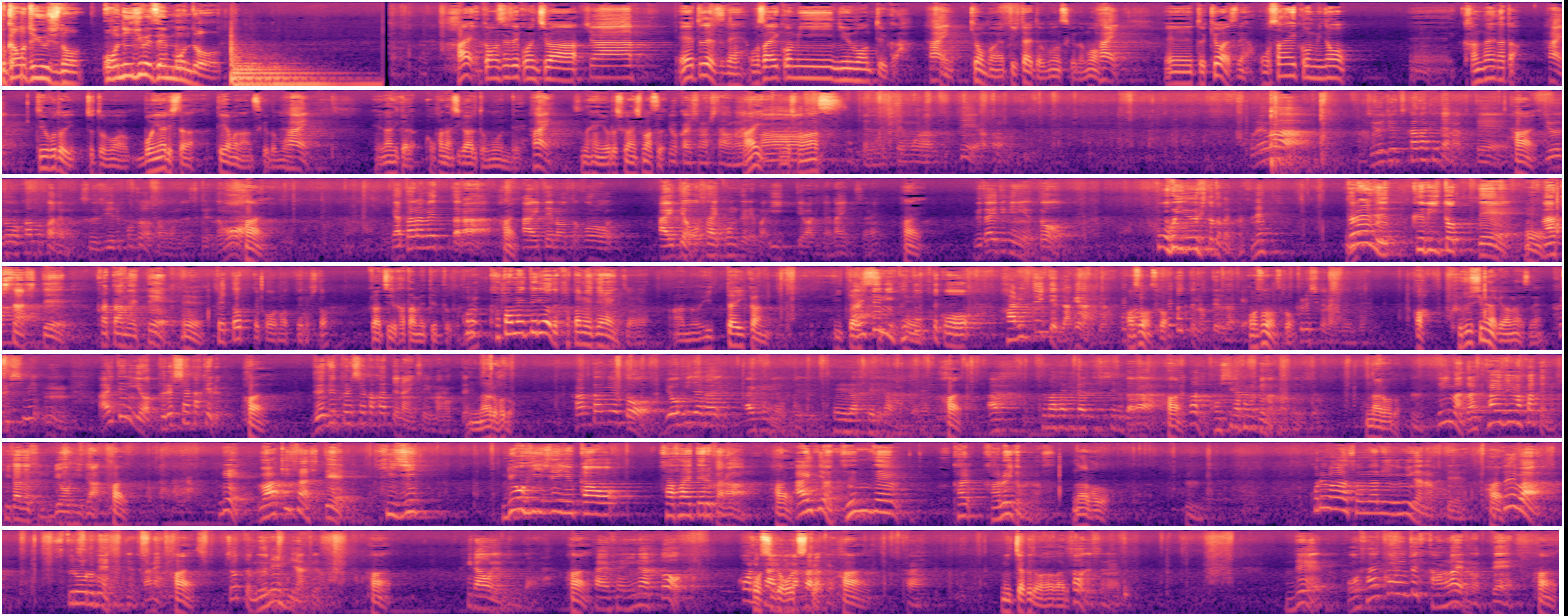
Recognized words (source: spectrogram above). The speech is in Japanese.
岡本裕二の鬼決め全問答はい、岡本先生こんにちはこんにちは。えーとですね抑え込み入門というか、はい今日もやっていきたいと思うんですけども、はいえーと今日はですね抑え込みの、えー考え方はい。ということでちょっとまあぼんやりしたテーマなんですけども、はい。えー何かお話があると思うんで、はい。その辺よろしくお願いします了解しました。お願はいいします。お願いします。これは柔術家だけじゃなくて、はい。柔道家とかでも通じることだと思うんですけれども、はやたらめったらはい。相手のところ、相手を抑え込んでればいいってわけじゃないんですよね。いはい。具体的に言うとこういう人とかいますね。とりあえず首取ってええ。脇刺して固めて、ええ。ペトってこう乗ってる人。がっちり固めてるってことこれ固めてるようで固めてないんですよね。あの一体感一体相手にペトってこう張り付いてるだけなんですよ。あそうなんですか？ペトって乗ってるだけ。あそうなんですか？苦しくない全然。あ苦しめなきゃダメなんですね。苦しみうん。相手にはプレッシャーかける。は全然プレッシャーかかってないんですよ今のって。いなるほど。簡単に言うと両膝が相手に寄ってる正座してる感じですよね。は足つま先立ちしてるから、はい。まず腰が高くなるわけですよ。いなるほど。で今だ体重がかかってるの膝ですね両膝。はい。で脇刺して肘。両肘で床を支えてるから、はい。相手は全然か軽いと思います。なるほこれはそんなに意味がなくて、はい。例えばスクロールベースっていうんですかね。どはちょっと胸開くような。い。は平泳ぎみたいな、はい。体勢になるとここに腰が落ちて体重かかるわけです。ははい。い密着度が上がるそうですね。で抑え込みの時考えるのっては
